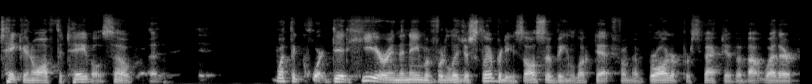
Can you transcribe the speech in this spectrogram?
taken off the table. So, uh, what the court did here in the name of religious liberty is also being looked at from a broader perspective about whether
